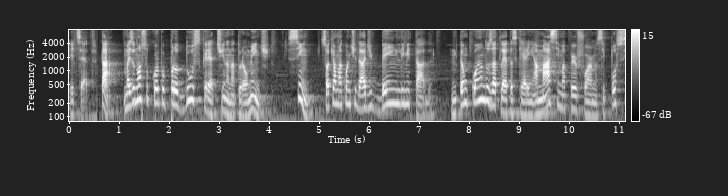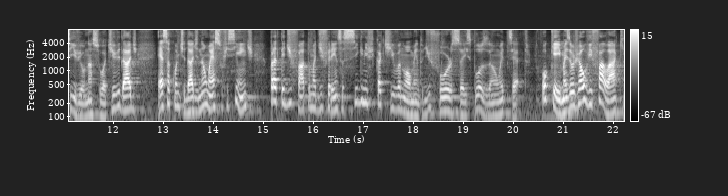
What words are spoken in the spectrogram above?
etc. Tá, mas o nosso corpo produz creatina naturalmente? Sim, só que é uma quantidade bem limitada. Então, quando os atletas querem a máxima performance possível na sua atividade, essa quantidade não é suficiente para ter de fato uma diferença significativa no aumento de força, explosão, etc. Ok, mas eu já ouvi falar que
